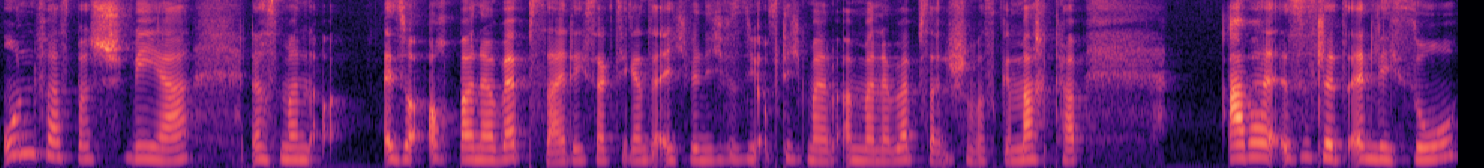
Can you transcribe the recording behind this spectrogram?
unfassbar schwer, dass man also auch bei einer Webseite, ich sage dir ganz ehrlich, ich will nicht wissen, wie oft ich mal an meiner Webseite schon was gemacht habe, aber es ist letztendlich so,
